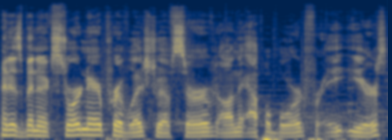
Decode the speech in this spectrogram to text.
It has been an extraordinary privilege to have served on the Apple board for eight years,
